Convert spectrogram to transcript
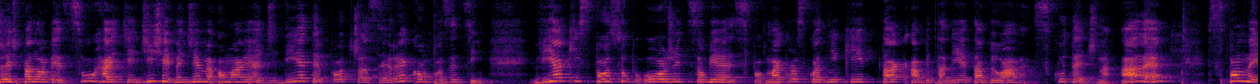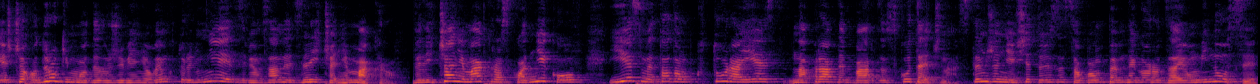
Cześć panowie, słuchajcie, dzisiaj będziemy omawiać dietę podczas rekompozycji. W jaki sposób ułożyć sobie makroskładniki tak, aby ta dieta była skuteczna. Ale wspomnę jeszcze o drugim modelu żywieniowym, który nie jest związany z liczeniem makro. Wyliczanie makroskładników jest metodą, która jest naprawdę bardzo skuteczna. Z tym, że niesie też ze sobą pewnego rodzaju minusy.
